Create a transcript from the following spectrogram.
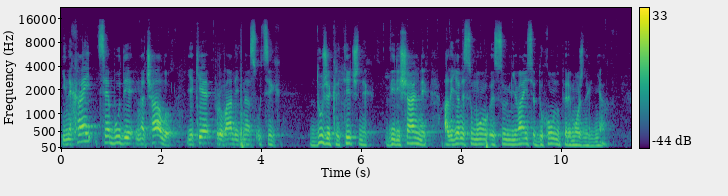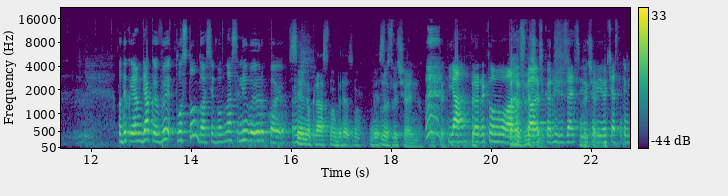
І нехай це буде начало, яке провадить нас у цих дуже критичних, вирішальних, але я не сумніваюся, духовно переможних днях. Владико, я вам дякую. Ви пластун досі, бо в нас лівою рукою. Сильно красно, березно, Ну, звичайно. Я прорекламувала скаутську організацію, є учасниками.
